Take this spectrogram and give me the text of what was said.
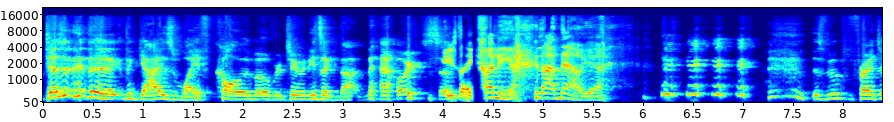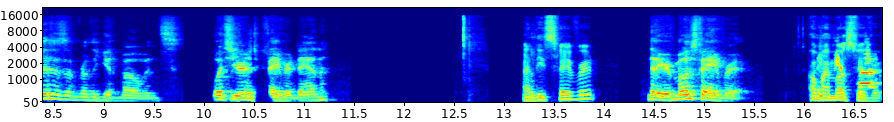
Doesn't the the guy's wife call him over too? And he's like, "Not now." Or something. He's like, "Honey, not now." Yeah. this movie, Francis, has some really good moments. What's your favorite, Dan? My least favorite? No, your most favorite. Oh, my most favorite.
